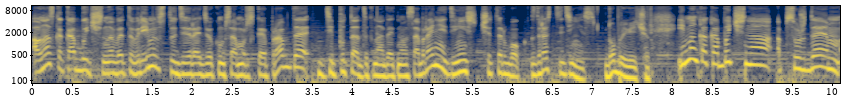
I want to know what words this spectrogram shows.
А у нас, как обычно, в это время в студии радио «Комсомольская правда» депутат Законодательного собрания Денис Четербок. Здравствуйте, Денис. Добрый вечер. И мы, как обычно, обсуждаем,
